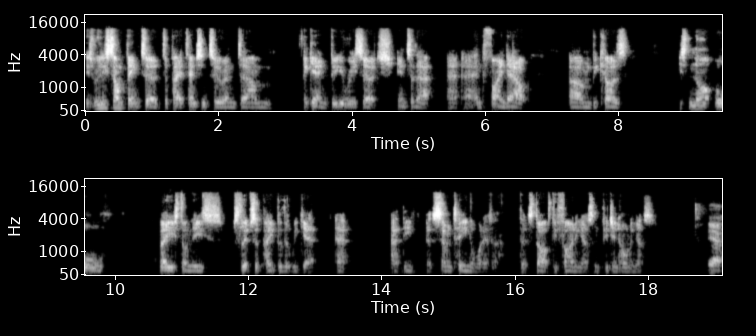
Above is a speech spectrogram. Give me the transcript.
it's really something to to pay attention to, and um, again, do your research into that and find out um, because it's not all based on these slips of paper that we get at at the at 17 or whatever that starts defining us and pigeonholing us. Yeah,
